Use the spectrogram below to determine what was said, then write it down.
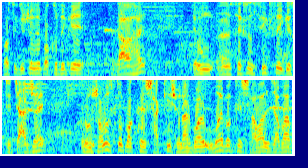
প্রসিকিউশনের পক্ষ থেকে দেওয়া হয় এবং সেকশন সিক্স এই কেসটি চার্জ হয় এবং সমস্ত পক্ষের সাক্ষী শোনার পর উভয় পক্ষের সওয়াল জবাব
